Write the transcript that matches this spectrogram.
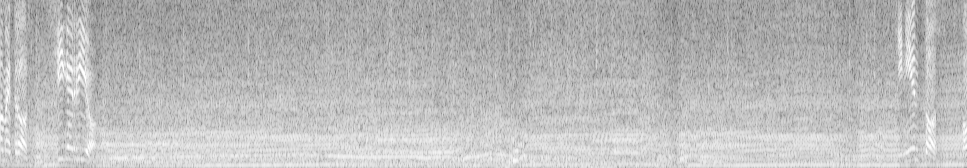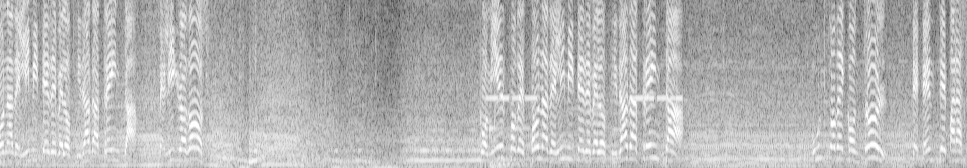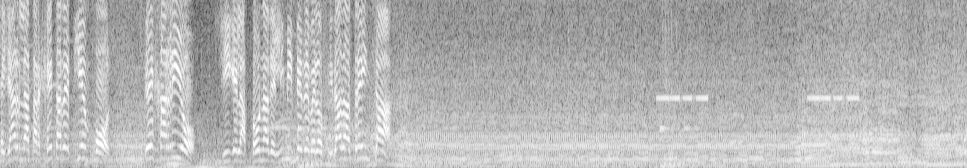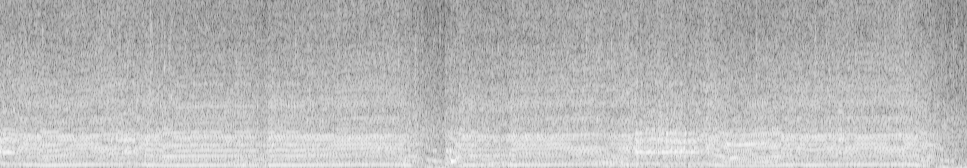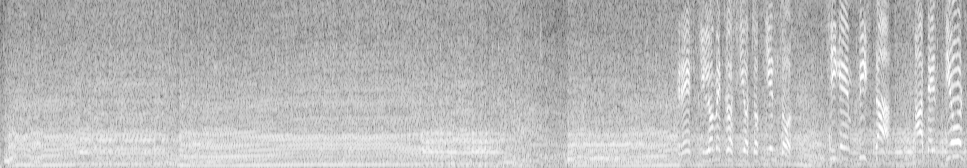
kilómetros. Sigue Río. ...500... Zona de límite de velocidad a 30. Peligro 2. Comienzo de zona de límite de velocidad a 30. Punto de control. Detente para sellar la tarjeta de tiempos. Deja Río. Sigue la zona de límite de velocidad a 30. 3 kilómetros y 800. Sigue en pista. ¡Atención!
